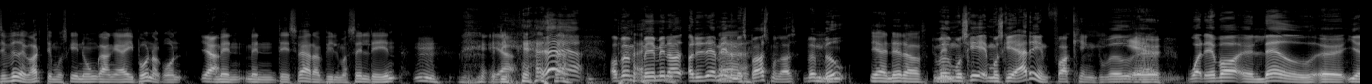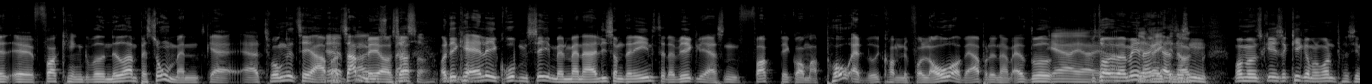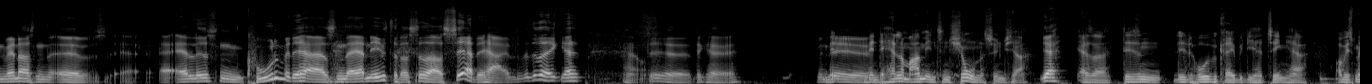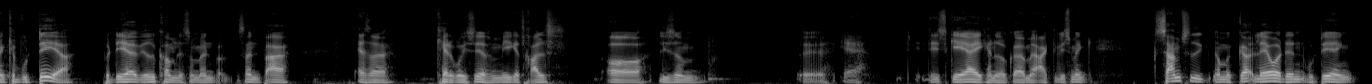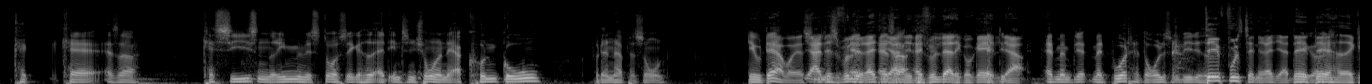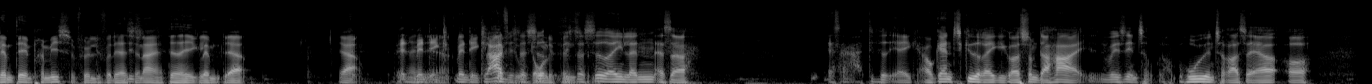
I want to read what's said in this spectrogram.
Det ved jeg godt, det måske nogle gange er i bund og grund, ja. men, men det er svært at bilde mig selv det ind. Mm. Fordi, ja. ja, ja. Og, hvem, men jeg mener, og det er det, jeg mener Ja. med spørgsmålet også. Hvem Mm. ved? Ja, netop. Du ved, måske, måske er det en fucking, du ved, yeah. uh, whatever, uh, lavet, uh, uh, fucking, du ved, nederen person, man skal, er tvunget til at arbejde Ja, sammen med, og, så, og det kan alle i gruppen se, men man er ligesom den eneste, der virkelig er sådan, fuck, det går mig på, at vedkommende får lov at være på den her, altså du ved, Ja, ja, Forstår du, ja, hvad jeg mener? Er Ikke? Altså nok. sådan, hvor man måske så kigger man rundt på sine venner og sådan, øh, er alle sådan cool med det her? Altså, sådan, er jeg den eneste, der sidder og ser det her? Det, ved jeg ikke, ja. Ja. Det, øh, det kan jeg. Men, Men, det, øh, men det handler meget om intentioner, synes jeg. Ja. Altså, det er sådan lidt et hovedbegreb i de her ting her. Og hvis man kan vurdere på det her vedkommende, som man sådan bare altså, kategoriserer som mega træls, og ligesom, øh, ja, det- det skal jeg ikke have noget at gøre med agtigt. Hvis man samtidig, når man gør, laver den vurdering, kan, kan, altså, kan sige sådan rimelig med stor sikkerhed, at intentionerne er kun gode for den her person. Det er jo der, hvor jeg ja, synes, det er selvfølgelig at, rigtigt, ja. Det er at- selvfølgelig der, det går at galt, det, ja. at man, bliver, man burde have dårlig samvittighed. Det er fuldstændig rigtigt, ja. Det, det også? havde jeg glemt. Det er en præmis selvfølgelig for det her Det- scenarie. Det havde jeg glemt, ja. Ja. men, men, det, ja. men det er klart, hvis der, er sidder, hvis der sidder en eller anden, altså, altså, det ved jeg ikke, arrogant skiderik, ikke også, som der har, hvis inter- hovedinteresse er at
